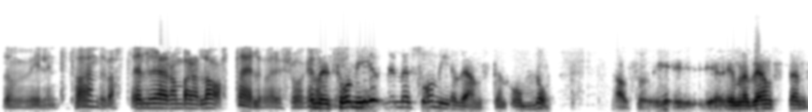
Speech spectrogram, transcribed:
De vill inte ta en debatt. Eller är de bara lata eller vad är det frågan men om? sån är, men sån är vänstern om något. Alltså, jag menar vänstern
